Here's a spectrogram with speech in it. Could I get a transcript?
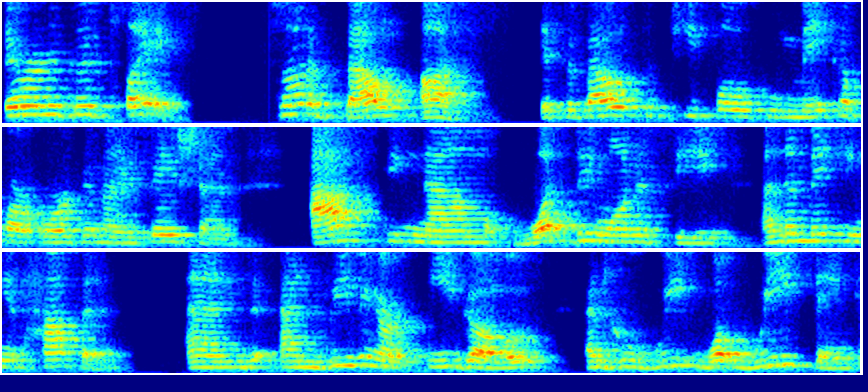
they're in a good place. It's not about us. It's about the people who make up our organization, asking them what they want to see and then making it happen and and leaving our egos and who we what we think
